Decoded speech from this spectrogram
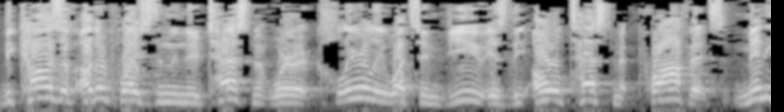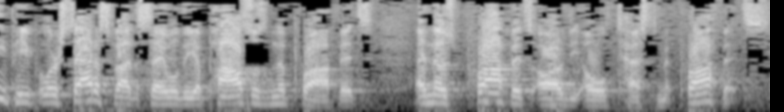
because of other places in the New Testament where clearly what's in view is the Old Testament prophets, many people are satisfied to say, well, the apostles and the prophets, and those prophets are the Old Testament prophets.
